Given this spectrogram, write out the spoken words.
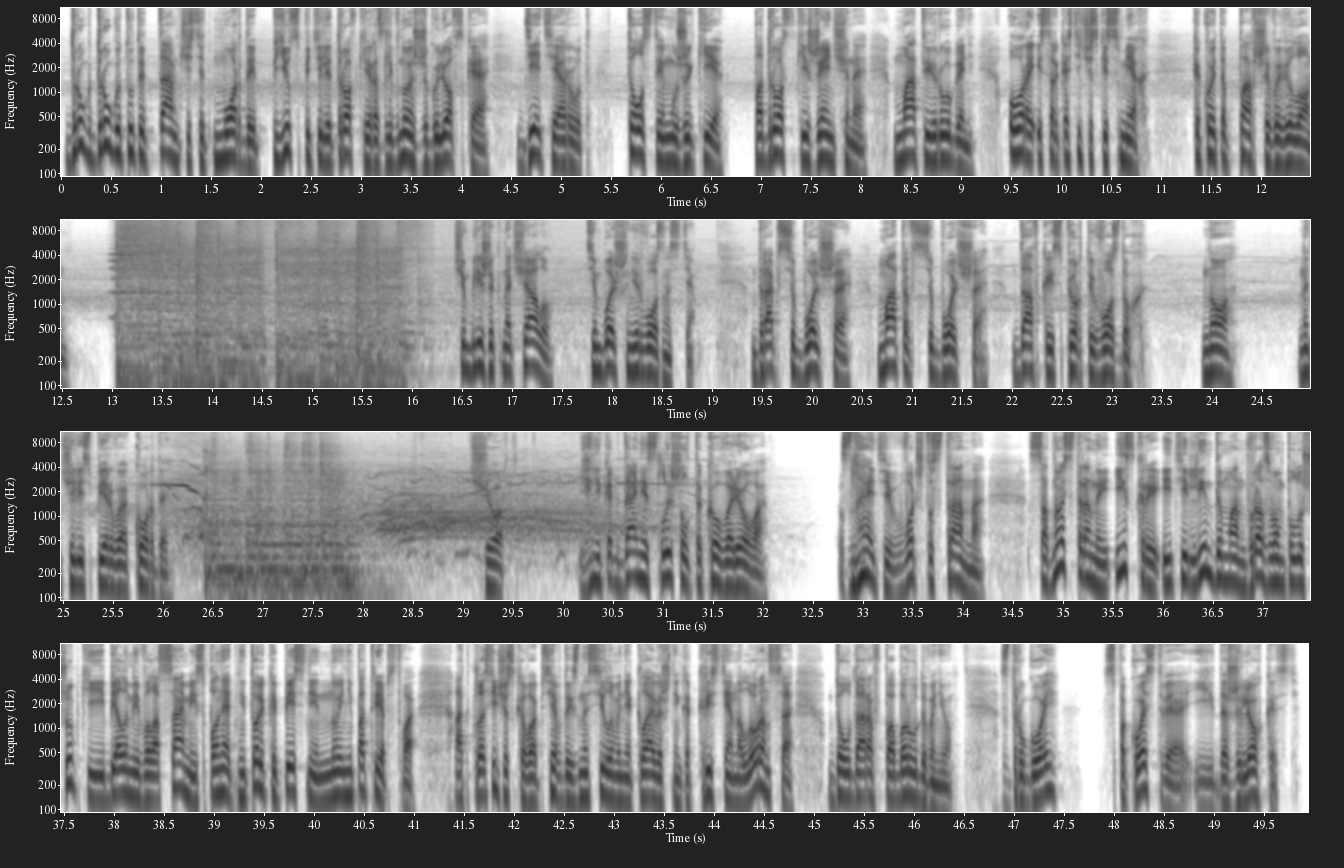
Друг другу тут и там чистят морды, пьют с пятилитровки разливное «Жигулевское», дети орут, толстые мужики, подростки и женщины, маты и ругань, ора и саркастический смех, какой-то павший Вавилон. Чем ближе к началу, тем больше нервозности. Драк все больше, матов все больше, давка и спертый воздух. Но начались первые аккорды. Черт, я никогда не слышал такого рева. Знаете, вот что странно. С одной стороны, Искры и Ти Линдеман в розовом полушубке и белыми волосами исполнять не только песни, но и непотребства. От классического псевдоизнасилования клавишника Кристиана Лоренса до ударов по оборудованию. С другой — спокойствие и даже легкость.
